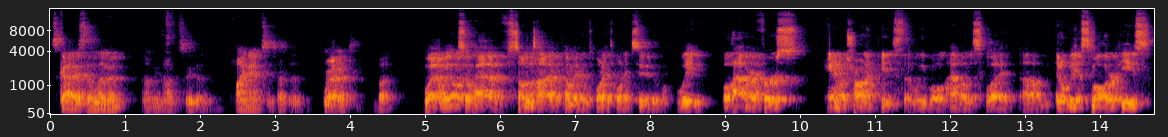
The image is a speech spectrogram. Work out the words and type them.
sky's the limit. I mean, obviously, the finances are the right, limit, but well, we also have some time coming in 2022. We will have our first animatronic piece that we will have on display. Um, it'll be a smaller piece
